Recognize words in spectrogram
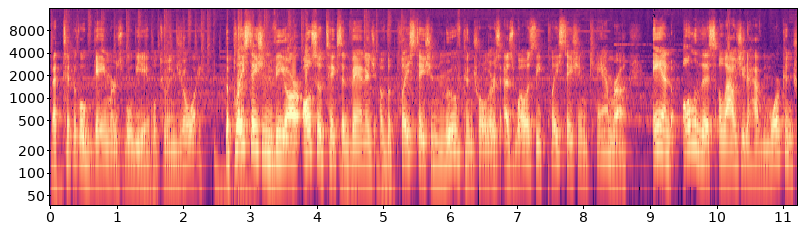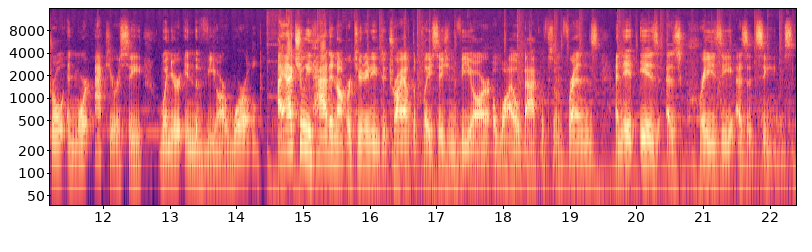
that typical gamers will be able to enjoy. The PlayStation VR also takes advantage of the PlayStation Move controllers as well as the PlayStation camera and all of this allows you to have more control and more accuracy when you're in the VR world. I actually had an opportunity to try out the PlayStation VR a while back with some friends, and it is as crazy as it seems.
